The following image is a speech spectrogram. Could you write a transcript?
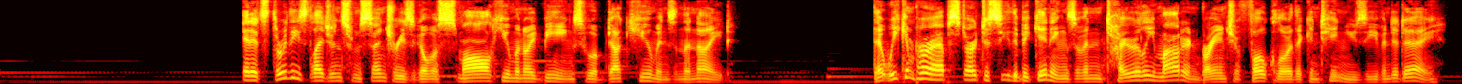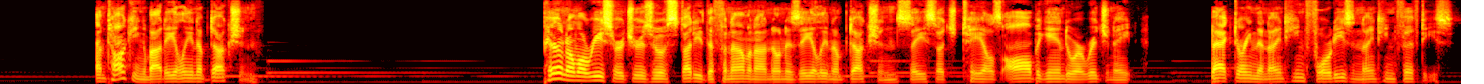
And it's through these legends from centuries ago of small humanoid beings who abduct humans in the night that we can perhaps start to see the beginnings of an entirely modern branch of folklore that continues even today. I'm talking about alien abduction. Paranormal researchers who have studied the phenomenon known as alien abduction say such tales all began to originate back during the 1940s and 1950s.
